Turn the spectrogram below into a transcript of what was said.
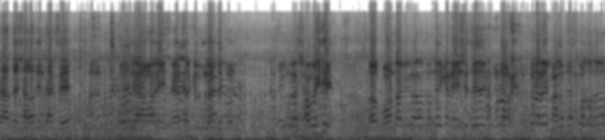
সাথে সারাদিন থাকছে। আমার এই ফ্রেন্ড সার্কেলগুলো দেখুন এগুলো সবই বন্ডামি করার জন্য এখানে এসেছে। কোনো কোনোটাই ভালো কাজ করতেছে না।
